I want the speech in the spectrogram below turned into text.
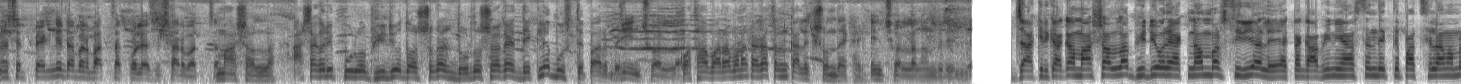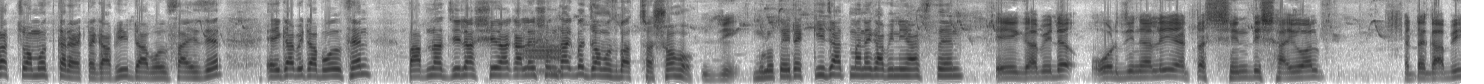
মাসের প্রেগনেন্ট আবার বাচ্চা কোলে আছে সার বাচ্চা। মাশাল্লাহ আশা করি পুরো ভিডিও দর্শক আর দূর সহকারে দেখলে বুঝতে পারবে। জি ইনশাল্লাহ কথা বাড়াবো না কাকা চলেন কালেকশন দেখাই। ইনশাল্লাহ আলহামদুলিল্লাহ। জাকির কাকা মাসাল্লাহ ভিডিওর এক নাম্বার সিরিয়ালে একটা গাভী নিয়ে আসছেন দেখতে পাচ্ছিলাম আমরা চমৎকার একটা গাভী ডাবল সাইজের। এই গাভীটা বলছেন পাবনা জেলার সেরা কালেকশন থাকবে যমজ বাচ্চা সহ। জি। মূলত এটা কি জাত মানে গাভী নিয়ে আসছেন? এই গাভীটা অরিজিনালি একটা সিন্ধি সাইওয়াল একটা গাবি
